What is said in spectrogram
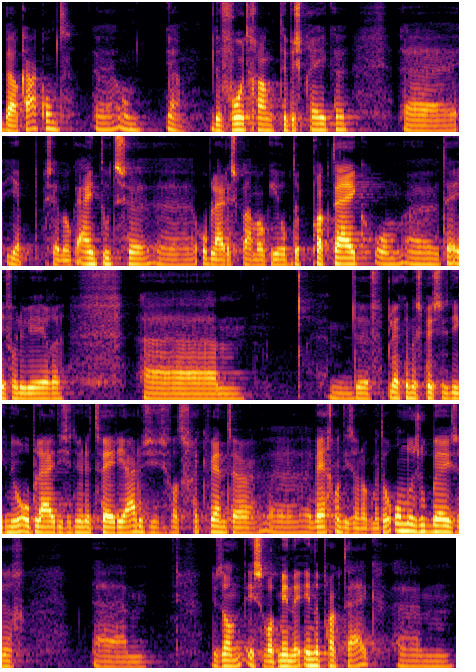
bij elkaar komt. om ja, de voortgang te bespreken. Uh, je hebt, ze hebben ook eindtoetsen. Opleiders kwamen ook hier op de praktijk om te evalueren. Ehm, de verpleegkundige specialist die ik nu opleid, die zit nu in het tweede jaar, dus die is wat frequenter weg, want die is dan ook met een onderzoek bezig. Um, dus dan is ze wat minder in de praktijk. Um,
